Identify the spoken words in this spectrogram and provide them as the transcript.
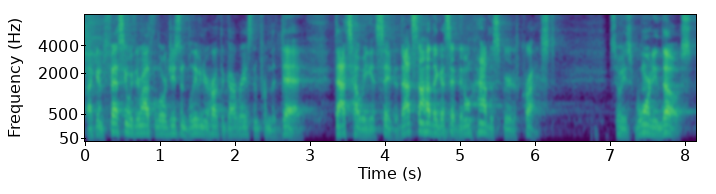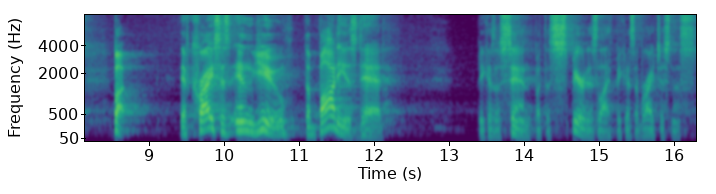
by confessing with your mouth the Lord Jesus and believing in your heart that God raised him from the dead, that's how we get saved. If that's not how they get saved, they don't have the Spirit of Christ. So he's warning those. But if Christ is in you, the body is dead because of sin, but the spirit is life because of righteousness.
